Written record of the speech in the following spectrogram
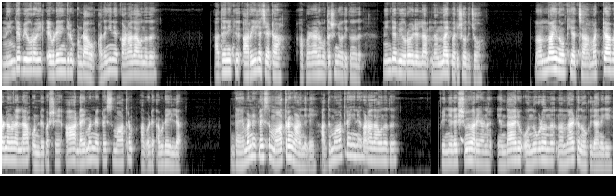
നിന്റെ ബ്യൂറോയിൽ എവിടെയെങ്കിലും ഉണ്ടാവും. അതെങ്ങനെയാണ് കാണാതാവുന്നത്? അതെനിക്ക് അറിയില്ല ചേട്ടാ അപ്പോഴാണ് മുത്തശ്ശൻ ചോദിക്കുന്നത്. നിന്റെ ബ്യൂറോയിലെല്ലാം നന്നായി പരിശോധിച്ചോ? നന്നായി നോക്കി അച്ഛാ. മറ്റാഭരണങ്ങളെല്ലാം ഉണ്ട്. പക്ഷേ ആ ഡയമണ്ട് നെക്ലേസ് മാത്രം അവിടെ അവിടെയില്ല. ഡയമണ്ട് നെക്ലേസ് മാത്രം കാണുന്നില്ലേ? അത് മാത്രം എങ്ങനെയാണ് കാണാതാവുന്നത്? പിന്നെ ലക്ഷ്മി പറയാണ് എന്തായാലും ഒന്നുകൂടെ ഒന്ന് നന്നായിട്ട് നോക്ക് ജാനകി.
